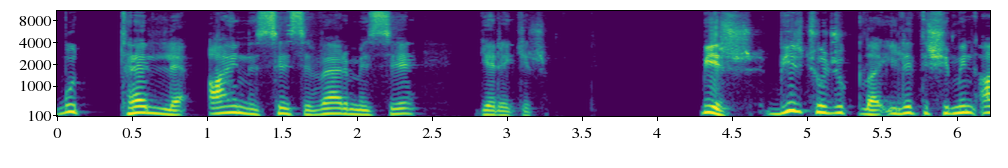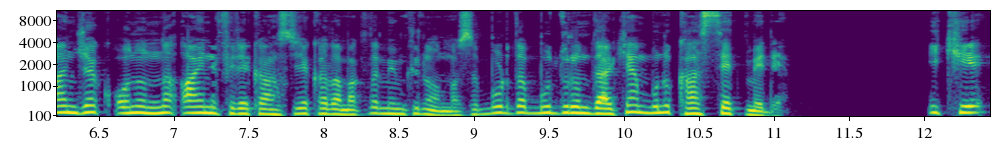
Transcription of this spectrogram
bu telle aynı sesi vermesi gerekir. 1. Bir çocukla iletişimin ancak onunla aynı frekansı yakalamakla mümkün olması. Burada bu durum derken bunu kastetmedi. 2.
